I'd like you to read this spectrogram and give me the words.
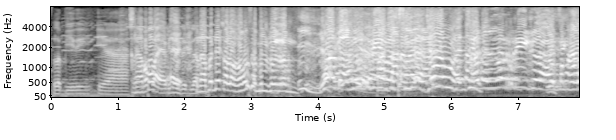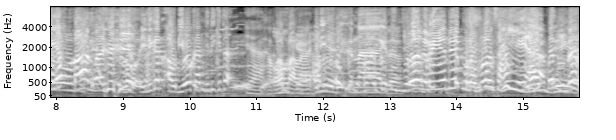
lebih ya Kenapa lah ya bisa eh, dibilang. Kenapa dia kalau ngomong sambil merem? Iya. Gua agak ngeri Fantasinya masalahnya. jauh, anjir. Agak ngeri gua. Lo anjing. penghayatan Loh, ini kan audio kan jadi kita ya apa-apa Oke. lah. Jadi lebih kena gitu. Gua ngerinya dia pulang-pulang sange Iya, anjing. bener.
